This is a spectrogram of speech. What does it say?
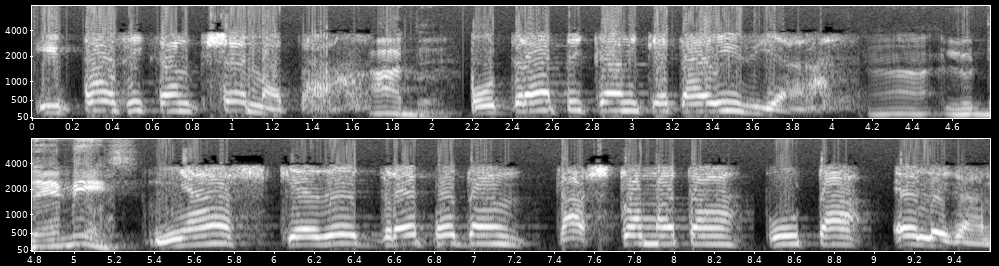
υπόθηκαν ψέματα Άντε. που τράπηκαν και τα ίδια. Λουντέμις. Μιας και δεν τρέπονταν τα στόματα που τα έλεγαν.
